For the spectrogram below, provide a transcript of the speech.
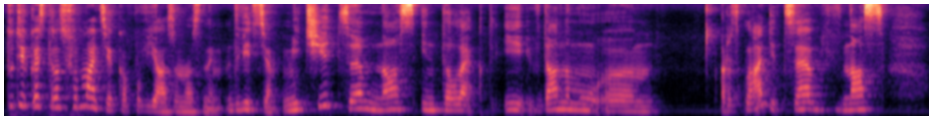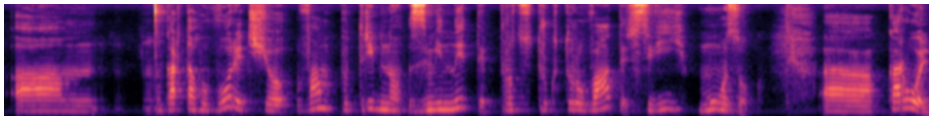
тут якась трансформація, яка пов'язана з ним. Дивіться, мічі це в нас інтелект. І в даному е, розкладі це в нас. Е, Карта говорить, що вам потрібно змінити, проструктурувати свій мозок. Е, Король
